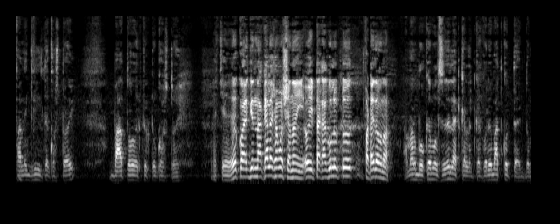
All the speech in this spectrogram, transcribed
ফানি গিলতে কষ্ট হয় বাতও একটু একটু কষ্ট হয়। আচ্ছা কয়েকদিন না খেলে সমস্যা নাই ওই টাকাগুলো একটু পাঠাই দাও না। আমার বউকে বলছে যে লেটকা লেটকা করে বাত করতে একদম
